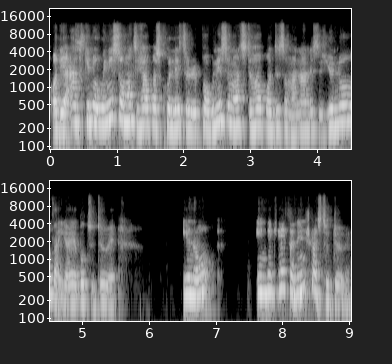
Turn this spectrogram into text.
or they're asking, oh, we need someone to help us collate a report. We need someone to help us do some analysis. You know that you're able to do it. You know, indicate an interest to do it.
